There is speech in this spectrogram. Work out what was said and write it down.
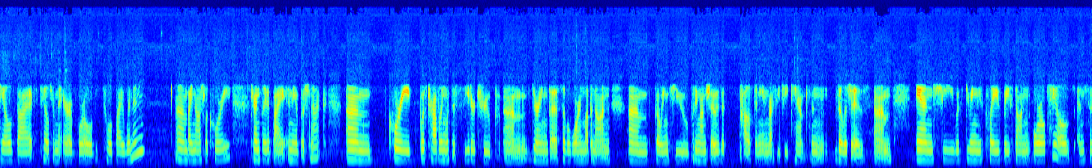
tales by tales from the Arab world told by women, um, by Najla Khoury, translated by Inea Bushnaq. Um, was traveling with this theater troupe um, during the civil war in Lebanon, um, going to putting on shows at Palestinian refugee camps and villages. Um, and she was doing these plays based on oral tales, and so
